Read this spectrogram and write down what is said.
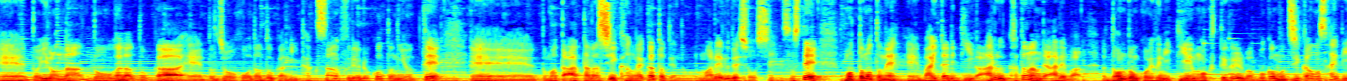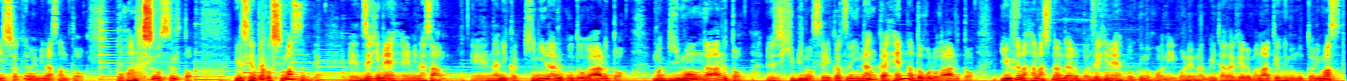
えーと、いろんな動画だとか、えーと、情報だとかにたくさん触れることによって、えーと、また新しい考え方というのも生まれるでしょうしそしてもっともっとねバイタリティがある方なんであればどんどんこういうふうに DM を送ってくれれば僕はもう時間を割いて一生懸命皆さんとお話をするという選択をしますんで、えー、ぜひね皆さん、え、何か気になることがあると、まあ、疑問があると日々の生活に何か変なところがあるというふうな話なんであればぜひね僕の方にご連絡いただければなというふうに思っております。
